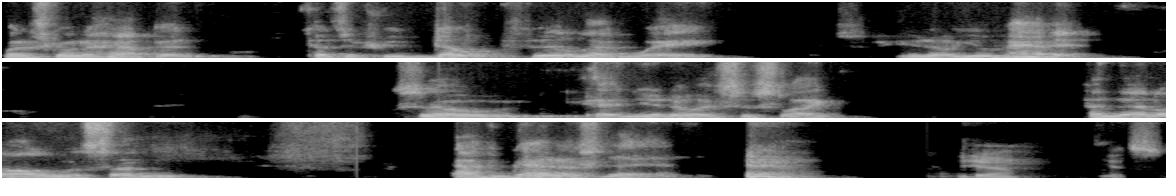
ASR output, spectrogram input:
But it's going to happen because if you don't feel that way, you know you've had it. So, and you know, it's just like and then all of a sudden, Afghanistan. yeah. Yes.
